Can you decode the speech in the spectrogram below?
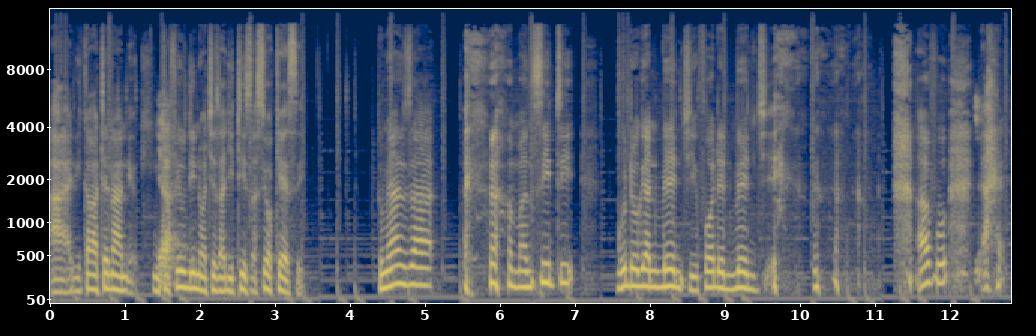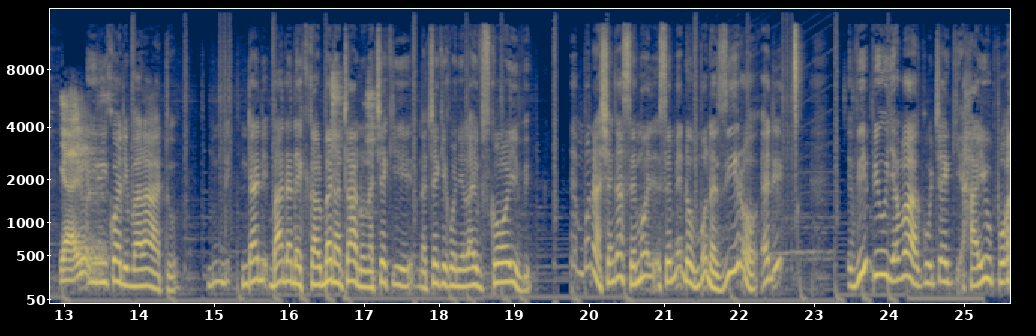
ikawa nikawa tena ni- yeah. ni wachezaji tisa sio kesi. Tumeanza mancity gudogan benchi foden benchi alafu Yeah, ilikuwa ni balaa tu. Ndani baada ya dakika 45 nacheki nacheki kwenye live score hivi. Eh, mbona nashangaa semedo mbona zero? Yani vipi huu jamaa kucheki? Hayupo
